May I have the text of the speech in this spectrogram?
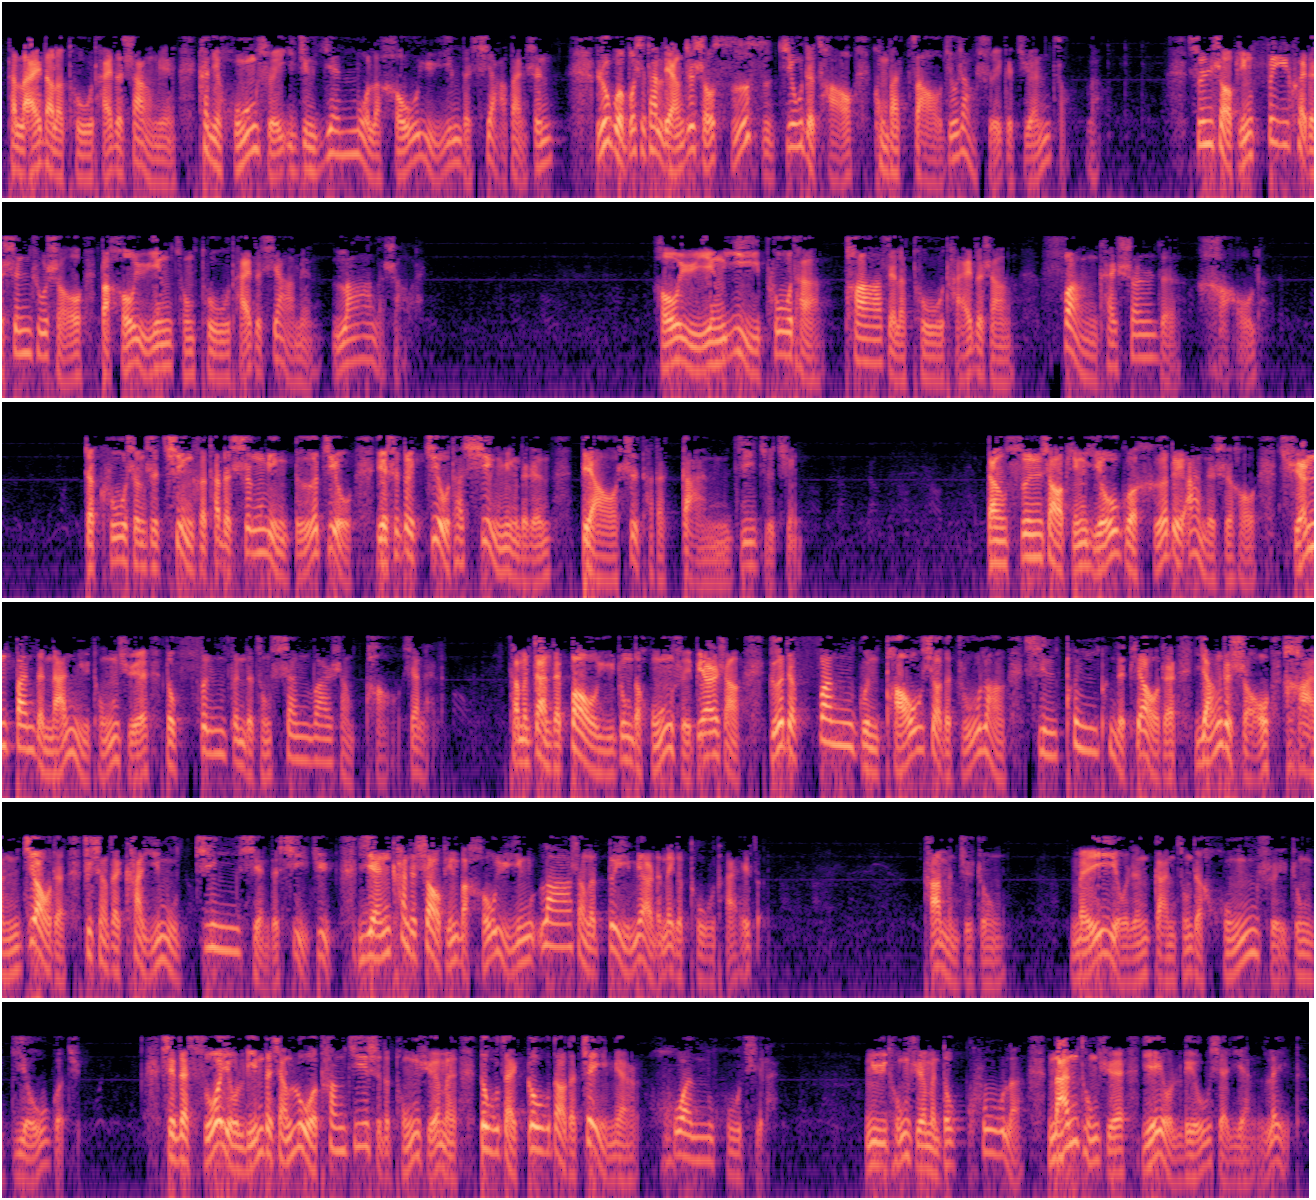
他来到了土台的上面，看见洪水已经淹没了侯玉英的下半身。如果不是他两只手死死揪着草，恐怕早就让水给卷走了。孙少平飞快的伸出手，把侯玉英从土台子下面拉了上来。侯玉英一扑，他趴在了土台子上，放开声的嚎了。这哭声是庆贺他的生命得救，也是对救他性命的人表示他的感激之情。当孙少平游过河对岸的时候，全班的男女同学都纷纷的从山洼上跑下来了。他们站在暴雨中的洪水边上，隔着翻滚咆哮的竹浪，心砰砰的跳着，扬着手喊叫着，就像在看一幕惊险的戏剧。眼看着少平把侯玉英拉上了对面的那个土台子，他们之中没有人敢从这洪水中游过去。现在，所有淋得像落汤鸡似的同学们都在沟道的这面欢呼起来。女同学们都哭了，男同学也有流下眼泪的。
